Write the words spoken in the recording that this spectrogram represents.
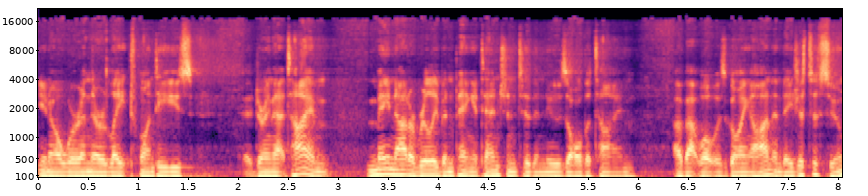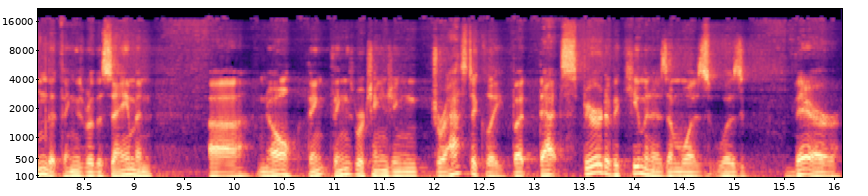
you know, were in their late twenties uh, during that time, may not have really been paying attention to the news all the time about what was going on, and they just assumed that things were the same. And uh, no, think, things were changing drastically. But that spirit of ecumenism was was there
